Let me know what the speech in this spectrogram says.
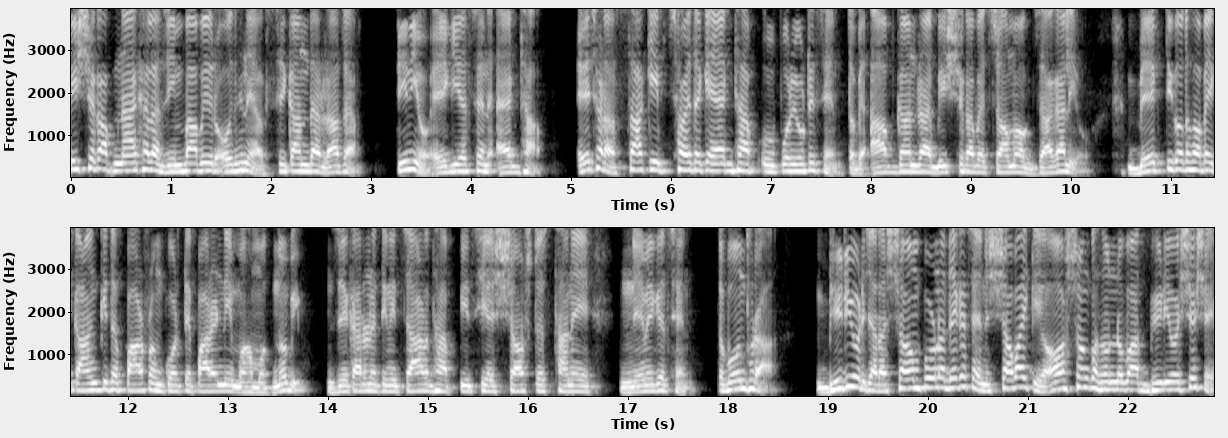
বিশ্বকাপ না খেলা জিম্বাবুয়ের অধিনায়ক সিকান্দার রাজা। তিনিও এগিয়েছেন এক ধাপ। এছাড়া সাকিব ছয় থেকে এক ধাপ উপরে উঠেছেন। তবে আফগানরা বিশ্বকাপে চমক জাগালেও ব্যক্তিগতভাবে কাঙ্ক্ষিত পারফর্ম করতে পারেননি মোহাম্মদ নবী, যে কারণে তিনি চার ধাপ পিছিয়ে ষষ্ঠ স্থানে নেমে গেছেন। তো বন্ধুরা ভিডিওর যারা সম্পূর্ণ দেখেছেন, সবাইকে অসংখ্য ধন্যবাদ ভিডিও শেষে।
